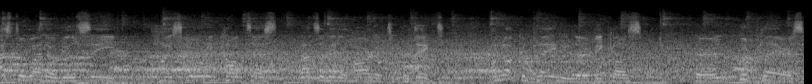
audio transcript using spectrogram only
As to whether we'll see a high-scoring contest, that's a little harder to predict. I'm not complaining, though, because there are good players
